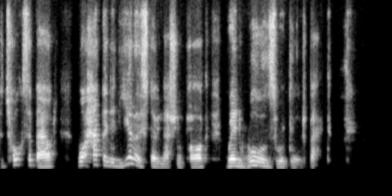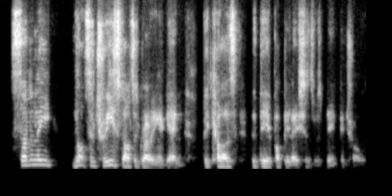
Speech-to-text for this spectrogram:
that talks about what happened in Yellowstone National Park when wolves were brought back. Suddenly, lots of trees started growing again because the deer populations was being controlled.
